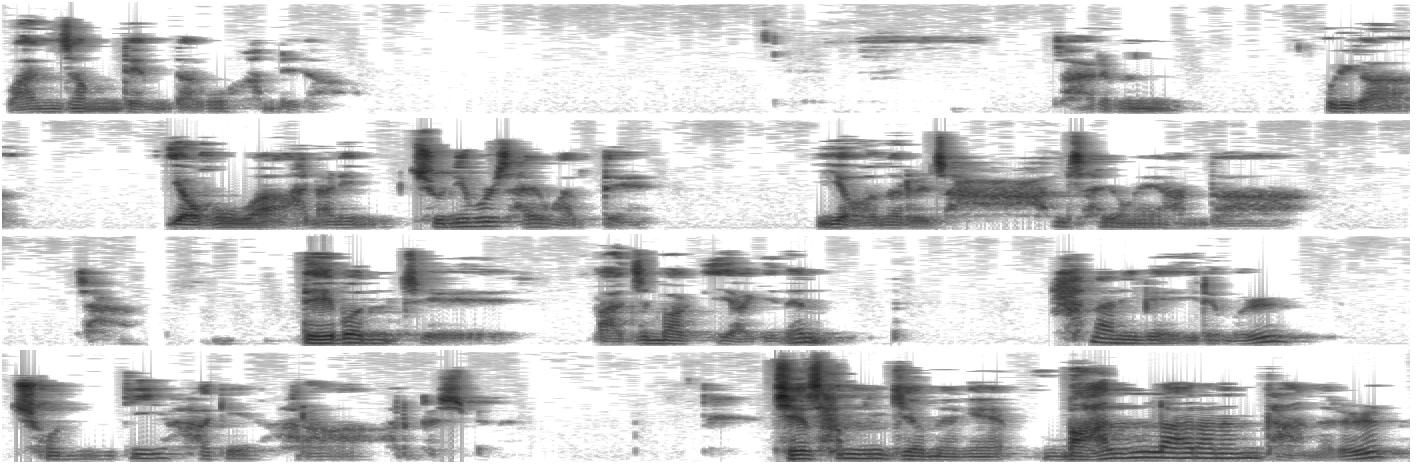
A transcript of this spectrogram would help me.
완성된다고 합니다. 자, 여러분, 우리가 여호와 하나님 주님을 사용할 때 이 언어를 잘 사용해야 한다. 자, 네 번째 마지막 이야기는 하나님의 이름을 존귀하게 하라 하는 것입니다. 제3계명의 말라라는 단어를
